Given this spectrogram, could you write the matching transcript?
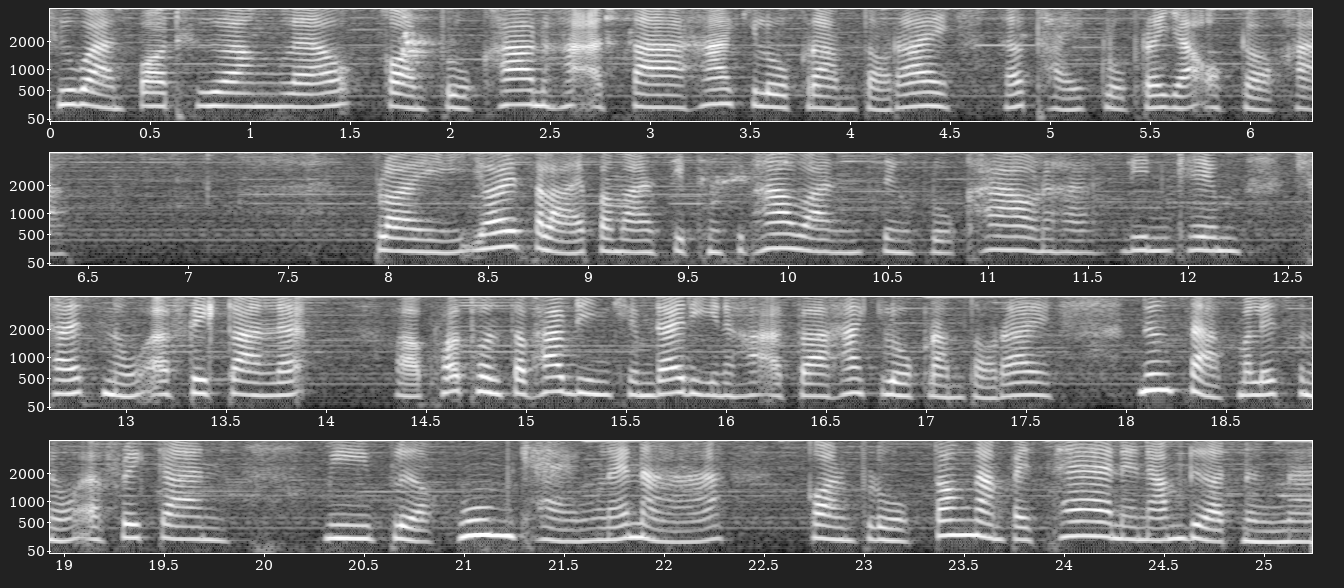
คือหวานปอเทืองแล้วก่อนปลูกข้าวนะคะอัตรา 5 กิโลกรัมต่อไร่ แล้วไถกลบระยะออกดอกค่ะ ปล่อยย่อยสลายประมาณ 10-15 วัน จึงปลูกข้าวนะคะ ดินเค็มใช้สโนว์แอฟริกันและเพราะทนสภาพดินเค็มได้ดีนะคะ อัตรา 5 กิโลกรัมต่อไร่ เนื่องจากเมล็ดสโนว์แอฟริกัน มีเปลือกหุ้มแข็งและหนา ก่อนปลูกต้องนำไปแช่ในน้ำเดือด 1 นา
